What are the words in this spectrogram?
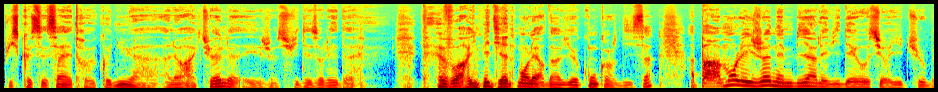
puisque c'est ça être connu à, l'heure actuelle, et je suis désolé d'avoir immédiatement l'air d'un vieux con quand je dis ça. Apparemment, les jeunes aiment bien les vidéos sur YouTube.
